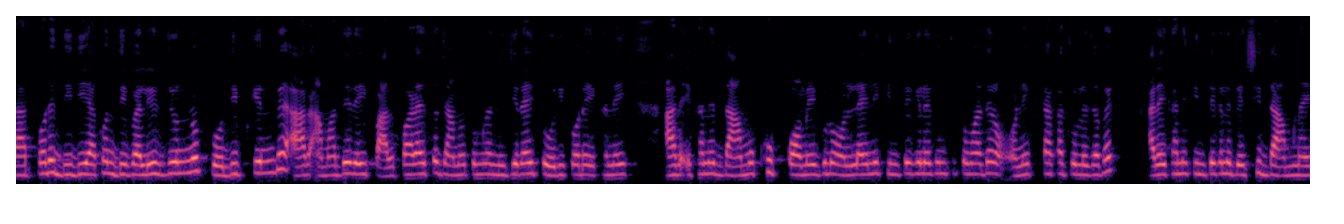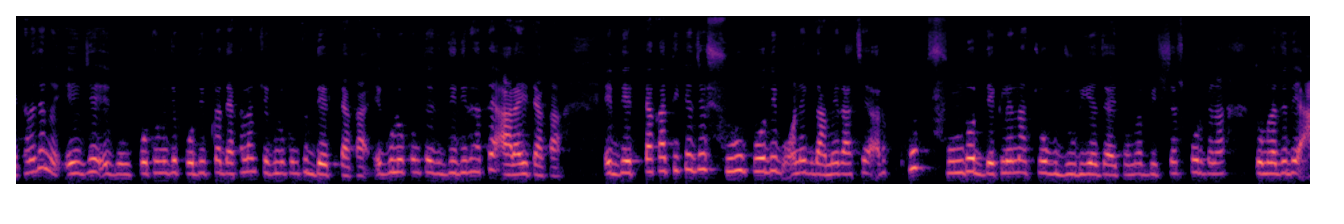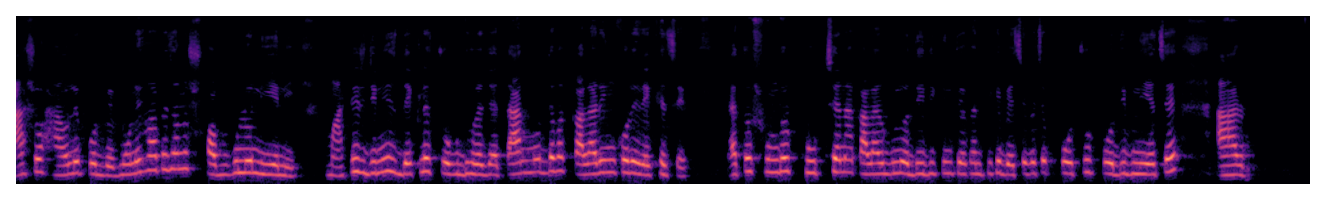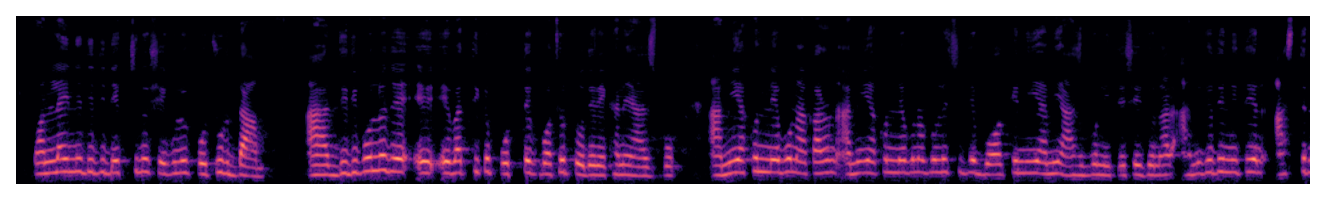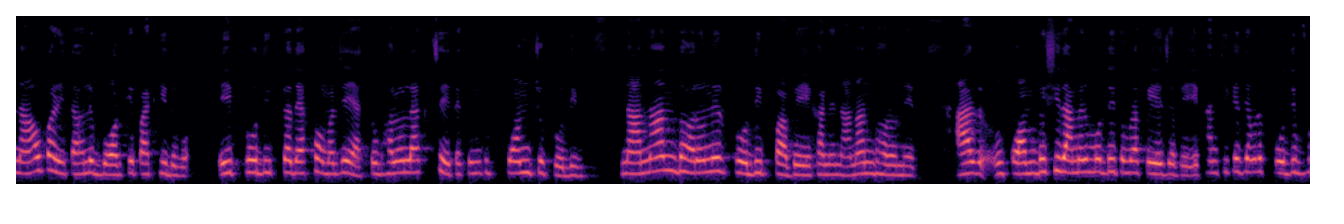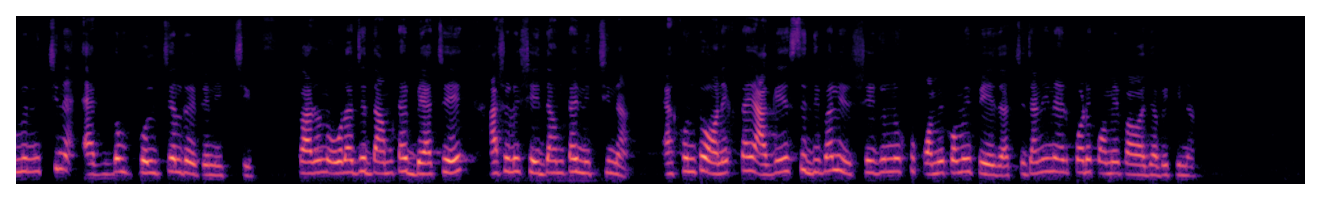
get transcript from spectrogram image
তারপরে দিদি এখন দিওয়ালির জন্য প্রদীপ কিনবে। আর আমাদের এই পালপাড়ায় তো জানো তোমরা নিজেরাই তৈরি করে এখানেই। আর এখানে দামও খুব কম। এগুলো অনলাইনে কিনতে গেলে কিন্তু তোমাদের অনেক টাকা চলে যাবে। আর এখানে কিনতে গেলে বেশি দাম না এখানে জানো, এই যে প্রথমে যে প্রদীপটা দেখালাম, সেগুলো কিন্তু দেড় টাকা। এগুলো কিন্তু দিদির হাতে আড়াই টাকা। এই দেড় টাকা থেকে যে শুরু প্রদীপ অনেক দামের আছে। আর খুব সুন্দর দেখলে না চোখ জুড়িয়ে যায়। তোমরা বিশ্বাস করবে না। তোমরা যদি আসো হাওলে পড়বে। মনে হবে যেন সবগুলো নিয়ে নিই মাটির জিনিস দেখলে চোখ ধরে যায়। তার মধ্যে আবার কালারিং করে রেখেছে। এত সুন্দর ফুটছে না কালারগুলো। দিদি কিন্তু এখান থেকে বেছে বেছে প্রচুর প্রদীপ নিয়েছে। আর অনলাইনে দিদি দেখছিল সেগুলোর প্রচুর দাম। আর দিদি বলল যে এবার থেকে প্রত্যেক বছর তোদের এখানে আসব। আমি এখন নেব না, কারণ আমি এখন নেব না বলেছি যে, বরকে নিয়ে আমি আসব নিতে সেই জন্য। আর আমি যদি নিতে আসতে নাও পারি, তাহলে বরকে পাঠিয়ে দেবো। এই প্রদীপটা দেখো আমার যে এত ভালো লাগছে, এটা কিন্তু পঞ্চ প্রদীপ নানান ধরনের প্রদীপ পাবে এখানে, নানান ধরনের। আর কম বেশি দামের মধ্যেই তোমরা পেয়ে যাবে। এখান থেকে যে আমরা প্রদীপগুলো নিচ্ছি না, একদম হোলসেল রেটে নিচ্ছি। কারণ ওরা যে দামটায় বেচে, আসলে সেই দামটাই নিচ্ছি না। এখন তো অনেকটাই আগে এসছে দিওয়ালির, সেই জন্য একটু কমে কমে পেয়ে যাচ্ছে। জানি না এরপরে কমে পাওয়া যাবে কিনা।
